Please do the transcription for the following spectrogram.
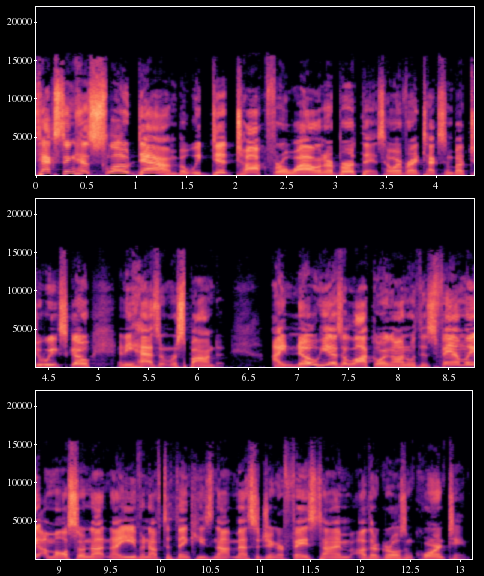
Texting has slowed down, but we did talk for a while on our birthdays. However, I texted him about two weeks ago and he hasn't responded. I know he has a lot going on with his family. I'm also not naive enough to think he's not messaging or FaceTime other girls in quarantine.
